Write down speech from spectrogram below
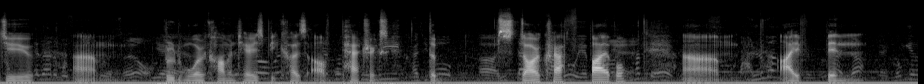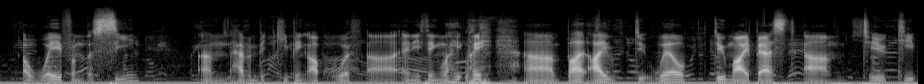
do um, Brood War commentaries because of Patrick's the StarCraft Bible. Um, I've been away from the scene um, haven't been keeping up with uh, anything lately, uh, but I do, will do my best um, to keep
